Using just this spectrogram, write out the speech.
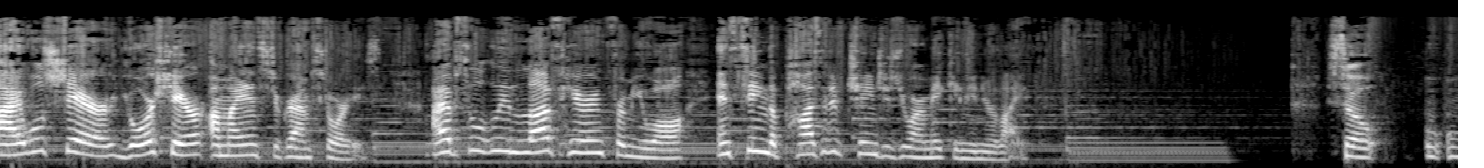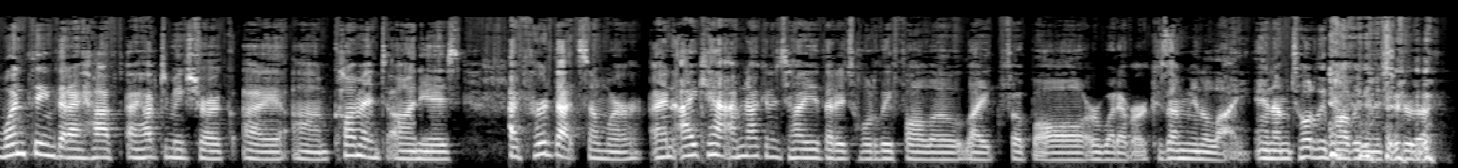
I will share your share on my Instagram stories. I absolutely love hearing from you all and seeing the positive changes you are making in your life. So, one thing that I have I have to make sure I, um, comment on is I've heard that somewhere, and I can't. I'm not going to tell you that I totally follow like football or whatever because I'm going to lie, and I'm totally probably going to screw up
